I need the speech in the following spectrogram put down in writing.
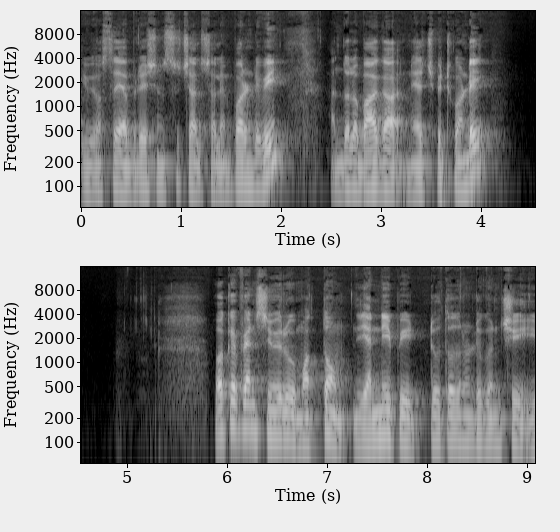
ఇవి వస్తాయి. అబ్రియేషన్స్ చాలా చాలా ఇంపార్టెంట్ ఇవి. అందులో బాగా నేర్చిపెట్టుకోండి ఓకే ఫ్రెండ్స్ మీరు మొత్తం ఎన్ఈపి టూ థౌజండ్ ట్వంటీ గురించి ఈ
